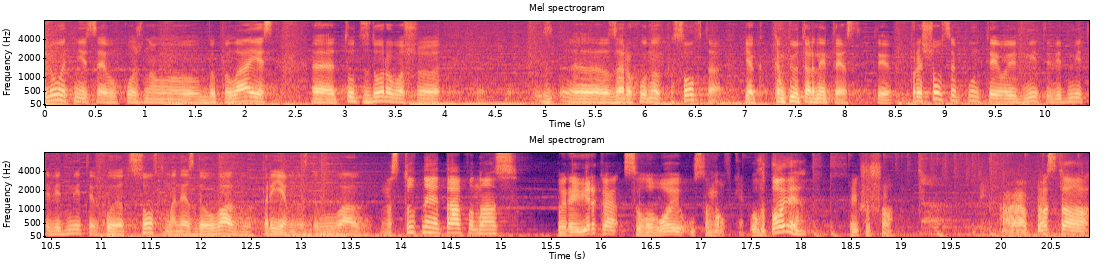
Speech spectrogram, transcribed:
Предпольотні, це у кожного БПЛА є. Е, Тут здорово, що е, за рахунок софта, як комп'ютерний тест. Ти пройшов цей пункт, ти його відмітив, відмітив, відмітив. От софт мене здивував, приємно здивував. Наступний етап у нас перевірка силової установки. Готові? Якщо що? А, Просто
